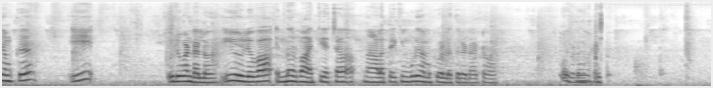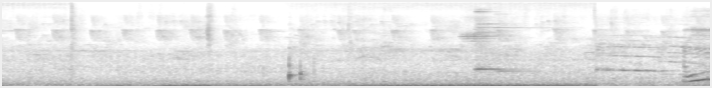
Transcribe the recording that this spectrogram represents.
നമുക്ക് ഈ ഉലുവ ഉണ്ടല്ലോ ഈ ഉലുവ ഇന്ന് മാറ്റി വെച്ചാൽ നാളത്തേക്കും കൂടി നമുക്ക് വെള്ളത്തിലിടാം കേട്ടോ ഇവിടെ. നല്ല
